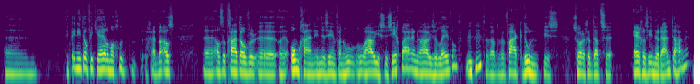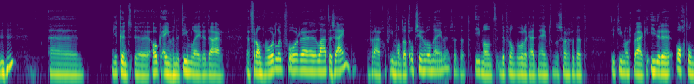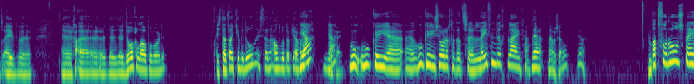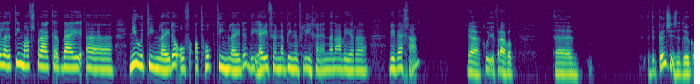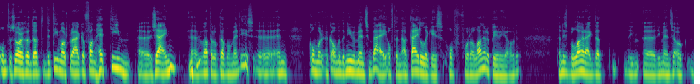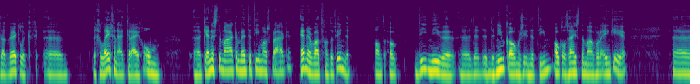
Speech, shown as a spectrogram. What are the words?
Ehm, ik weet niet of ik je helemaal goed begrijp, maar als, eh, als het gaat over eh, eh, omgaan in de zin van hoe, hoe hou je ze zichtbaar en hoe hou je ze levend. Mhm, Wat we vaak doen is zorgen dat ze ergens in de ruimte hangen. mhm. Je kunt ook een van de teamleden daar verantwoordelijk voor laten zijn. Vragen of iemand dat op zich wil nemen, zodat iemand de verantwoordelijkheid neemt om te zorgen dat die teamafspraken iedere ochtend even ga- de- de- doorgelopen worden. Is dat wat je bedoelde? Is dat een antwoord op jouw vraag? Ja, ja. Hoe, hoe, kun je, eh, hoe kun je zorgen dat ze levendig blijven? Ja, nou zo. Ja. Wat voor rol spelen teamafspraken bij eh, nieuwe teamleden of ad hoc teamleden die Ja. even naar binnen vliegen en daarna weer, eh, weer weggaan? Ja, goede vraag. Want de kunst is natuurlijk om te zorgen dat de teamafspraken van het team zijn Mhm. wat er op dat moment is. En komen er, komen er nieuwe mensen bij, of dat nou tijdelijk is of voor een langere periode, dan is het belangrijk dat die, eh, die mensen ook daadwerkelijk eh, de gelegenheid krijgen om eh, kennis te maken met de teamafspraken en er wat van te vinden. Want ook die nieuwe, de, de, de nieuwkomers in het team, ook al zijn ze er maar voor één keer,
